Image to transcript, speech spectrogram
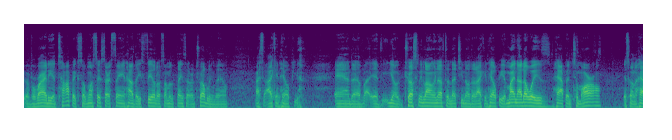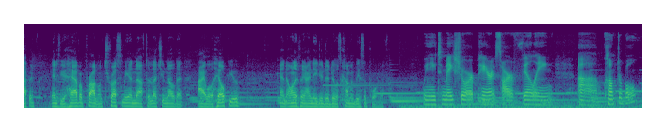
a variety of topics. So once they start saying how they feel or some of the things that are troubling them, I say, I can help you. And uh, if, you know, trust me long enough to let you know that I can help you. It might not always happen tomorrow. It's going to happen. And if you have a problem, trust me enough to let you know that I will help you. And the only thing I need you to do is come and be supportive. We need to make sure parents are feeling um, comfortable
